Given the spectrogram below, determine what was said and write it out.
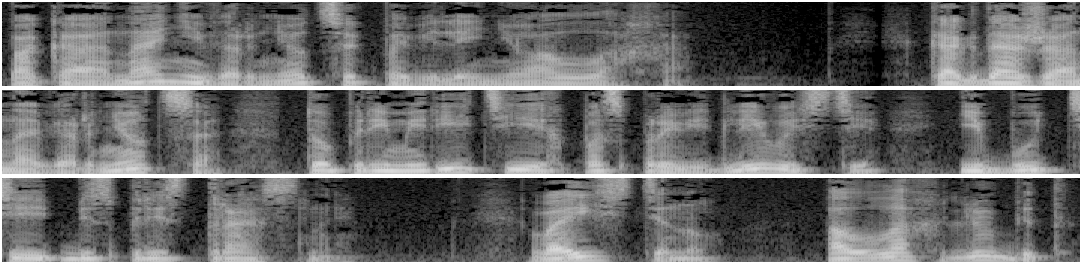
пока она не вернется к повелению Аллаха. Когда же она вернется, то примирите их по справедливости и будьте беспристрастны. Воистину, Аллах любит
